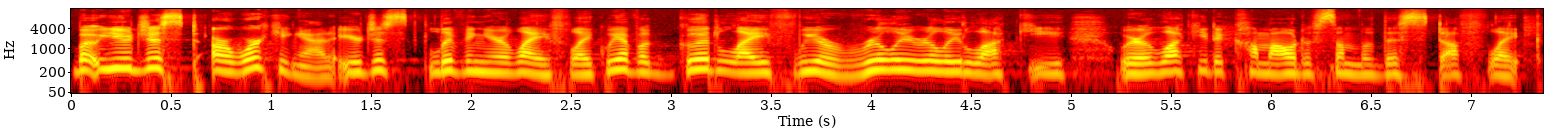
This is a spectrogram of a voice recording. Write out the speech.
but you just are working at it. You're just living your life. Like we have a good life. We are really, really lucky. We're lucky to come out of some of this stuff like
